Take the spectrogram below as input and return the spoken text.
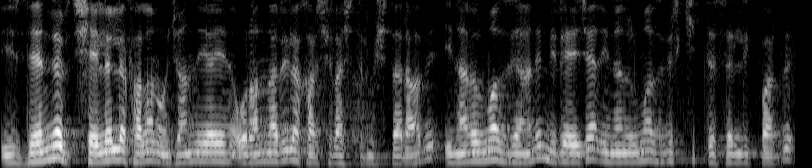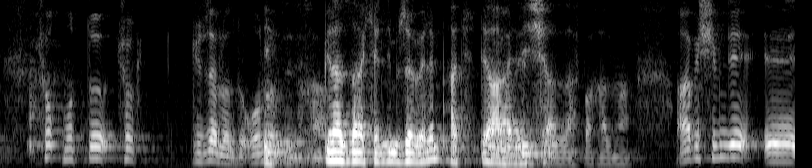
İzleyenler şeylerle falan o canlı yayın oranlarıyla karşılaştırmışlar abi. İnanılmaz yani bir heyecan, inanılmaz bir kitlesellik vardı. Çok mutlu, çok güzel oldu. Onur dedik abi. Biraz daha kendimizi övelim. Hadi devam Hadi edelim. inşallah bakalım abi. Abi şimdi e,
